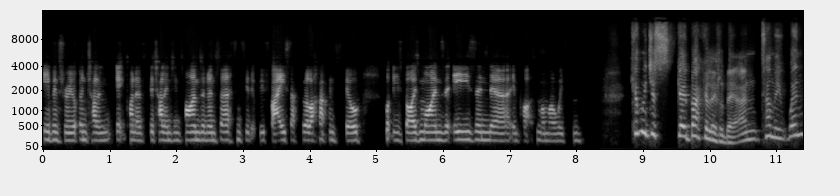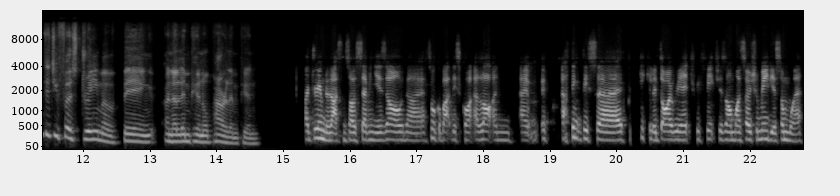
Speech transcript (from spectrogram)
even through unchallenge it kind of the challenging times and uncertainty that we face. I feel like I can still put these guys' minds at ease and uh, impart some of my wisdom. Can we just go back a little bit and tell me when did you first dream of being an Olympian or Paralympian? I dreamed of that since I was seven years old. Uh, I talk about this quite a lot, and um, I think this uh, particular diary entry features on my social media somewhere.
